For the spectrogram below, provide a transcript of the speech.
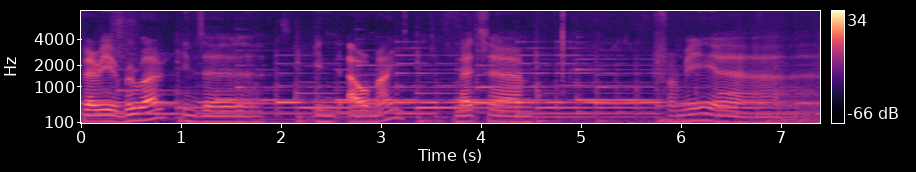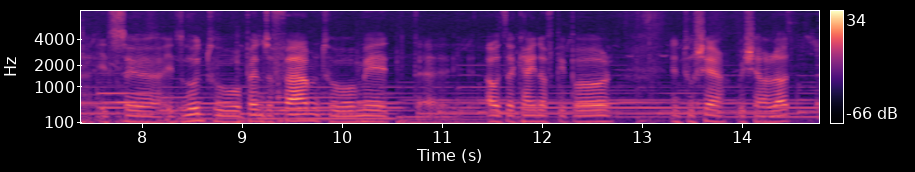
very rural in the in our mind, but um, for me, uh, it's uh, it's good to open the farm to meet uh, other kind of people and to share. We share a lot.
